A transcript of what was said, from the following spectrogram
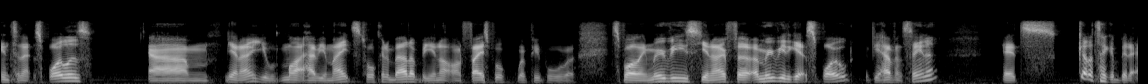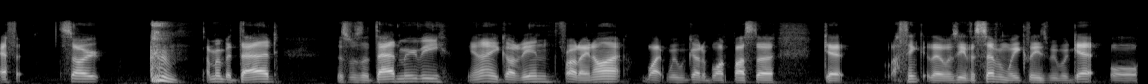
internet spoilers. Um, you know, you might have your mates talking about it, but you're not on Facebook where people were spoiling movies. You know, for a movie to get spoiled, if you haven't seen it, it's got to take a bit of effort. So I remember Dad. This was a Dad movie. You know, he got it in Friday night. Like we would go to Blockbuster, get. I think there was either seven weeklies we would get, or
